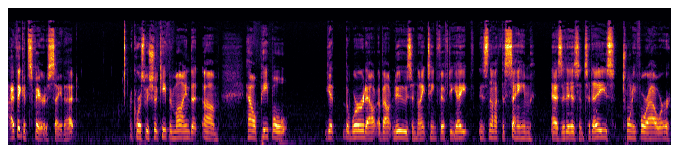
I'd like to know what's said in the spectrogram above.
I think it's fair to say that. Of course, we should keep in mind that um, how people get the word out about news in 1958 is not the same as it is in today's 24 hour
